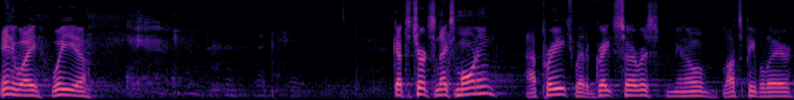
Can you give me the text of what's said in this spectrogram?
Anyway, we uh, got to church the next morning. I preached. We had a great service, you know, lots of people there.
